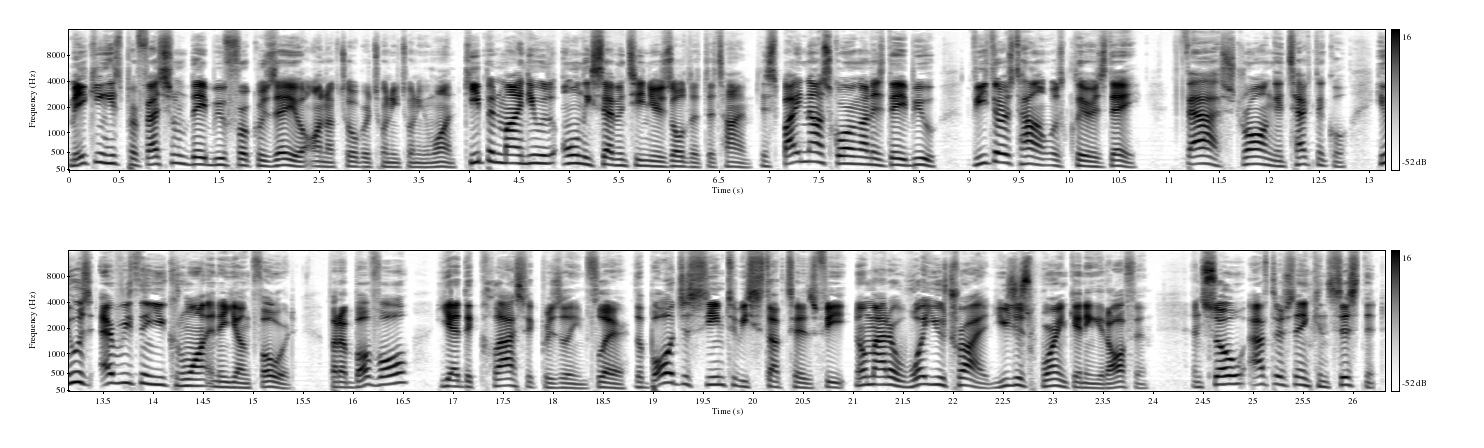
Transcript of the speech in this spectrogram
making his professional debut for Cruzeiro on October 2021. Keep in mind he was only 17 years old at the time. Despite not scoring on his debut, Vitor's talent was clear as day. Fast, strong, and technical, he was everything you could want in a young forward. But above all, he had the classic Brazilian flair. The ball just seemed to be stuck to his feet. No matter what you tried, you just weren't getting it off him. And so, after staying consistent,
